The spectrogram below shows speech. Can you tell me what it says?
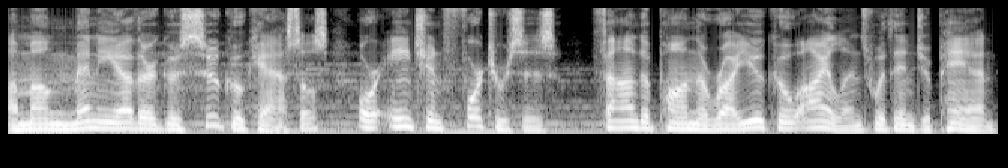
among many other Gusuku castles or ancient fortresses found upon the Ryukyu Islands within Japan,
